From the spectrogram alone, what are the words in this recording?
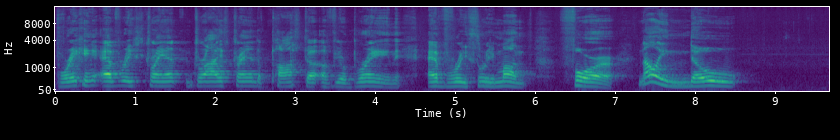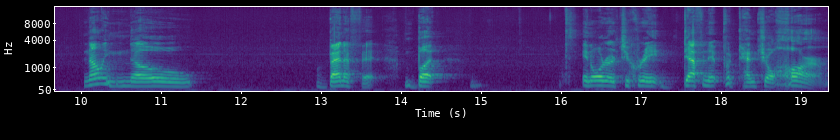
breaking every strand, dry strand of pasta of your brain every three months for not only no, not only no benefit, but in order to create definite potential harm.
